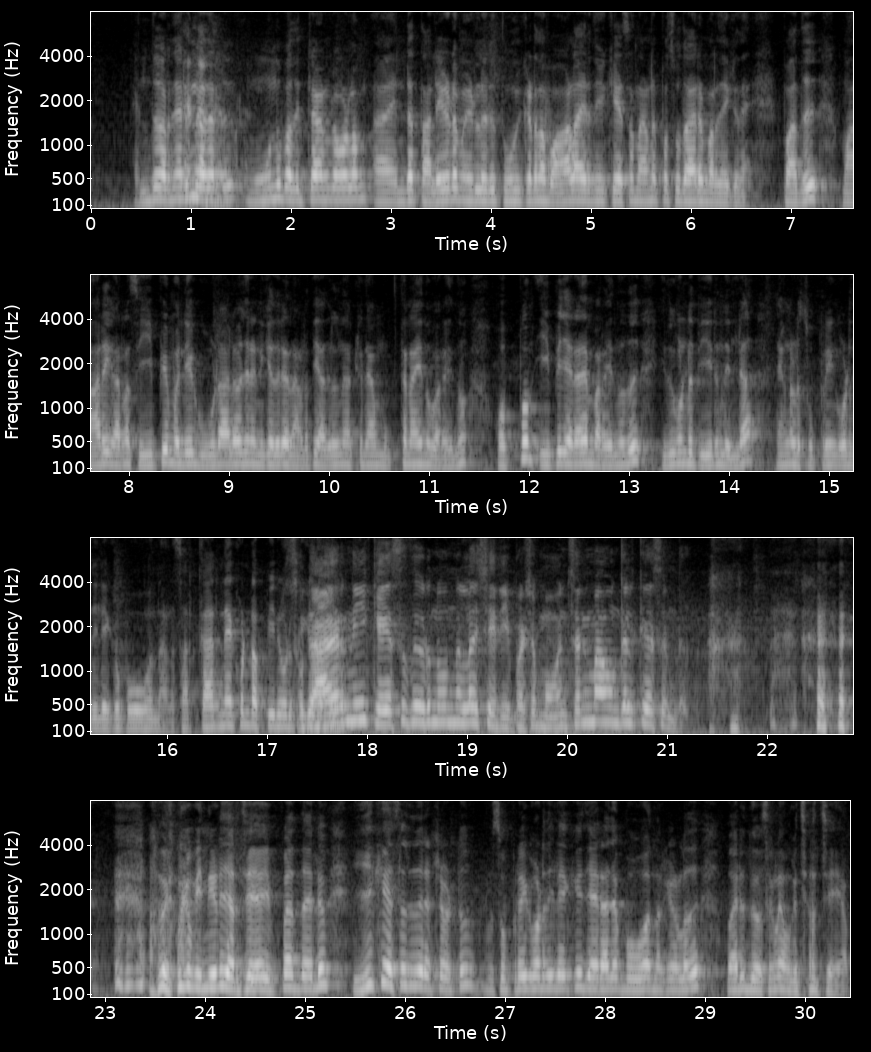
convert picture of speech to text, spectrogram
എന്ത് പറഞ്ഞാലും മൂന്ന് പതിറ്റാണ്ടോളം എന്റെ തലയുടെ മേളിലൊരു തൂങ്ങിക്കിടന്ന വാളായിരുന്നു ഈ കേസ് എന്നാണ് ഇപ്പോൾ സുധാരൻ പറഞ്ഞേക്കുന്നത് അപ്പോൾ അത് മാറി കാരണം സി പി എം വലിയ ഗൂഢാലോചന എനിക്കെതിരെ നടത്തി. അതിൽ നിന്നൊക്കെ ഞാൻ മുക്തനായി എന്ന് പറയുന്നു. ഒപ്പം ഇ പി ജയരാജൻ പറയുന്നത് ഇതുകൊണ്ട് തീരുന്നില്ല. ഞങ്ങൾ സുപ്രീം കോടതിയിലേക്ക് പോകുമെന്നാണ്. സർക്കാരിനെ കൊണ്ട് അപ്പീൽ കൊടുക്കുന്നത് സുധാകരൻ ഈ കേസ് തീർന്നു എന്നുള്ളത് ശരി. പക്ഷെ മോൻസൺ മാവുങ്കൽ കേസുണ്ട്. അത് നമുക്ക് പിന്നീട് ചർച്ച ചെയ്യാം. ഇപ്പോൾ എന്തായാലും ഈ കേസിൽ നിന്ന് രക്ഷപ്പെട്ടു. സുപ്രീം കോടതിയിലേക്ക് ജയരാജൻ പോകുക എന്നൊക്കെയുള്ളത് വരും ദിവസങ്ങളിൽ നമുക്ക് ചർച്ച ചെയ്യാം.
